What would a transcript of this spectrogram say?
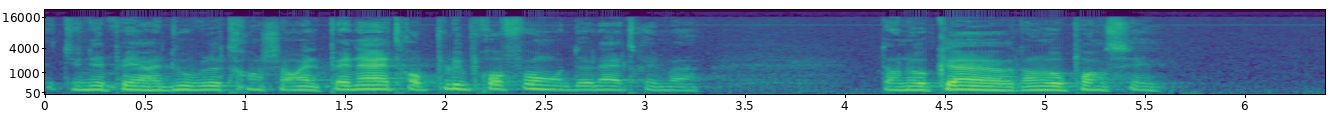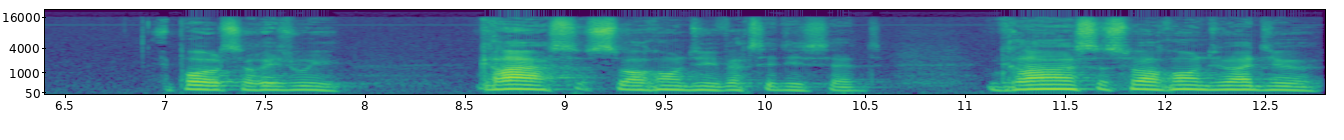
C'est une épée à double tranchant. Elle pénètre au plus profond de l'être humain dans nos cœurs, dans nos pensées. Et Paul se réjouit. Grâce soit rendue, verset 17. Grâce soit rendue à Dieu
